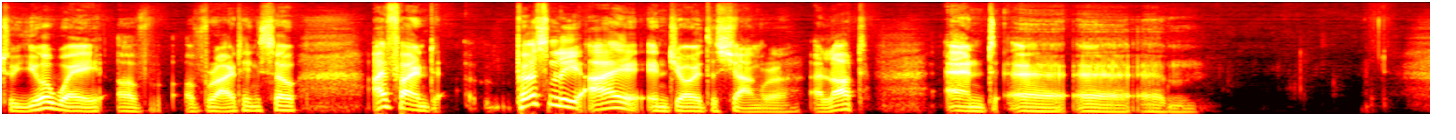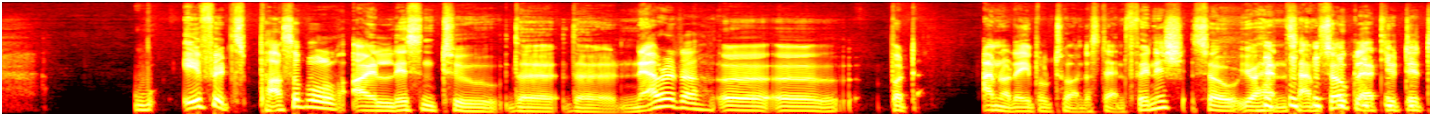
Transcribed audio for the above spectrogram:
to your way of of writing. So I find personally I enjoy the genre a lot, and uh, uh, um, if it's possible, I listen to the the narrator, uh, uh, but I'm not able to understand Finnish. So Johannes, I'm so glad you did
